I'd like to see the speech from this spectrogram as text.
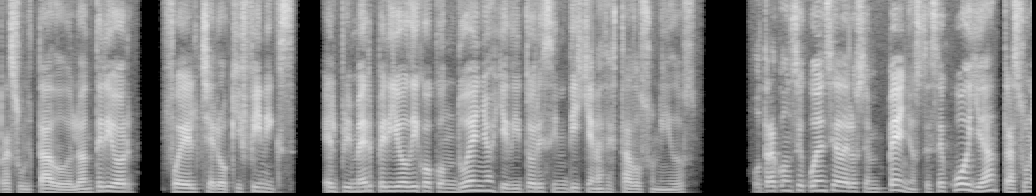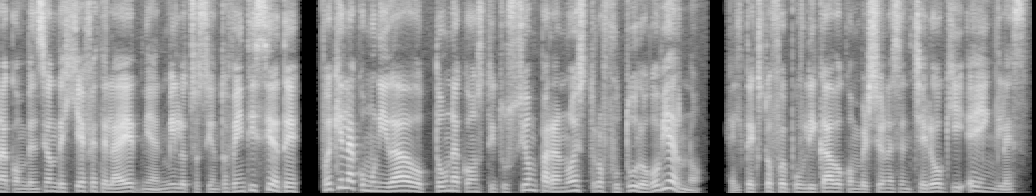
Resultado de lo anterior fue el Cherokee Phoenix, el primer periódico con dueños y editores indígenas de Estados Unidos. Otra consecuencia de los empeños de Sequoia, tras una convención de jefes de la etnia en 1827, fue que la comunidad adoptó una constitución para nuestro futuro gobierno. El texto fue publicado con versiones en cherokee e inglés.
